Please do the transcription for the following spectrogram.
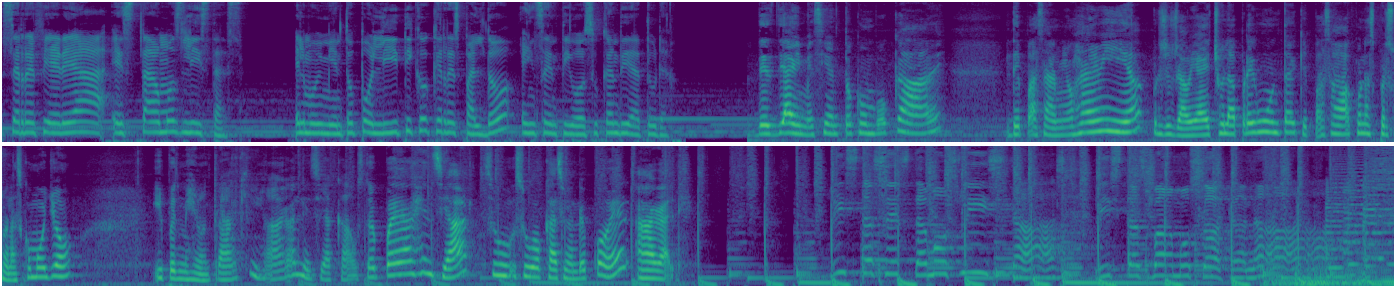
Se refiere a Estamos Listas, el movimiento político que respaldó e incentivó su candidatura. Desde ahí me siento convocada de pasar mi hoja de vida, pues yo ya había hecho la pregunta de qué pasaba con las personas como yo, y pues me dijeron, tranqui, hágale, si acá usted puede agenciar su, su vocación de poder, hágale. Listas estamos listas, listas vamos a ganar.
